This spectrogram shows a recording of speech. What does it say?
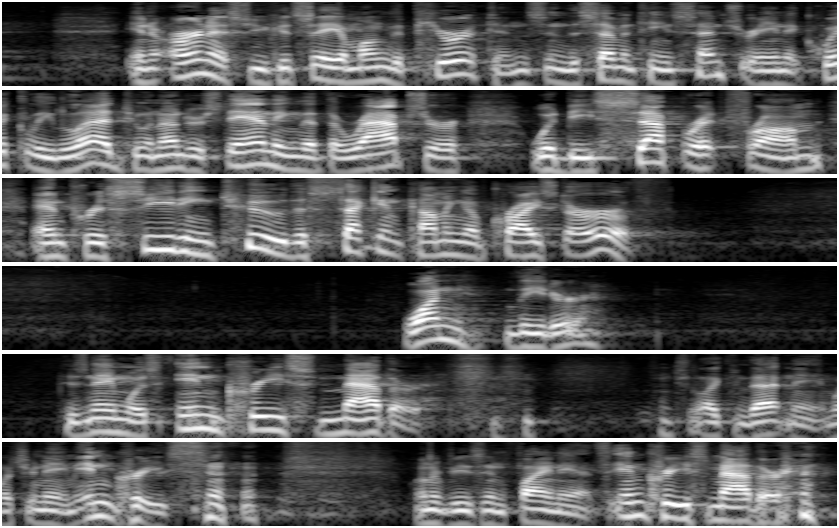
in earnest, you could say, among the Puritans in the 17th century, and it quickly led to an understanding that the rapture would be separate from and preceding to the second coming of Christ to earth. One leader, his name was Increase Mather. Don't you like that name? What's your name? Increase. One of you's in finance. Increase Mather.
